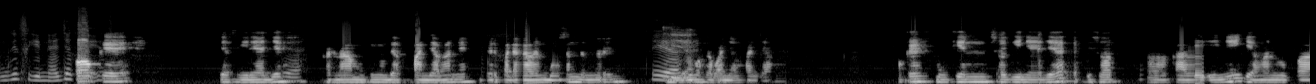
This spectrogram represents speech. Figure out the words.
mungkin segini aja kali Oke. Ya segini aja. Iya. Karena mungkin udah kepanjangan ya. Daripada kalian bosan dengerin. ya. Iya. Iya. Jadi nggak usah panjang-panjang. Oke, mungkin segini aja episode eh, kali ini. Jangan lupa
